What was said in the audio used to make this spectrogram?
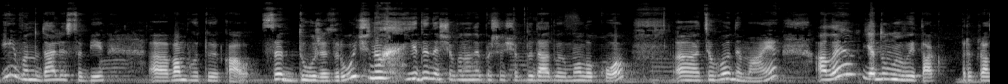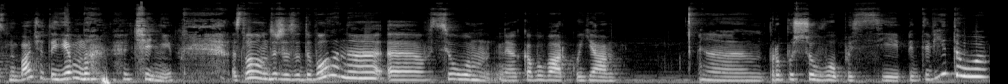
і воно далі собі е, вам готує каву. Це дуже зручно. Єдине, що воно не пише, щоб додали молоко. Е, Цього немає. Але я думаю, ви і так прекрасно бачите, є воно чи ні. Словом, дуже задоволена. Е, В цю е, кавоварку я. Е, Пропишу в описі під відео,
